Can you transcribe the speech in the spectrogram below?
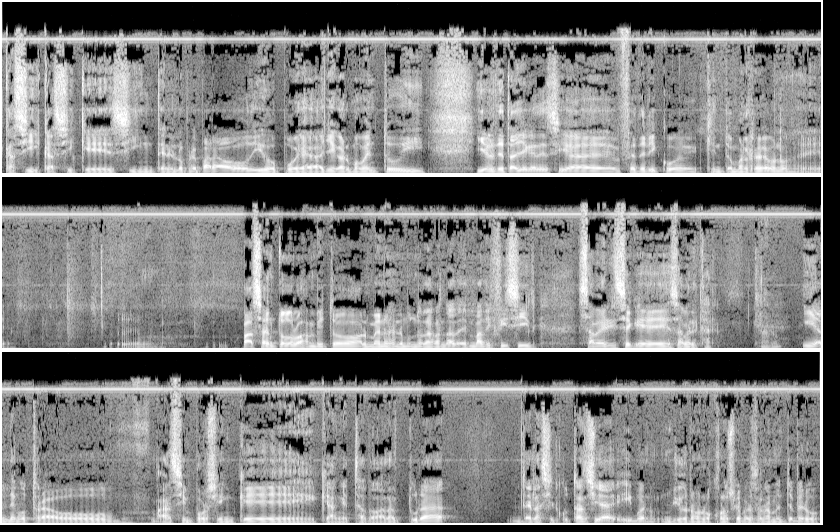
casi casi que sin tenerlo preparado dijo pues ha llegado el momento y, y el detalle que decía Federico eh, quien toma el relevo no Eh, eh, pasa en todos los ámbitos al menos en el mundo de las hermandades es más difícil saber irse que saber estar Claro. y han demostrado al 100% que, que han estado a la altura de las circunstancias y bueno, yo no los conozco personalmente, pero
